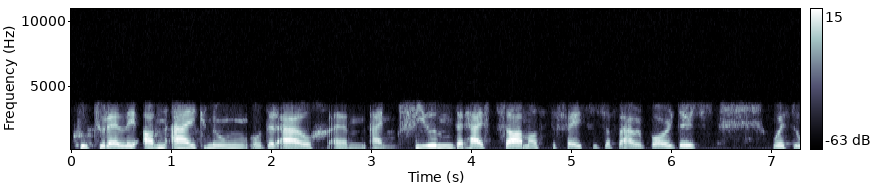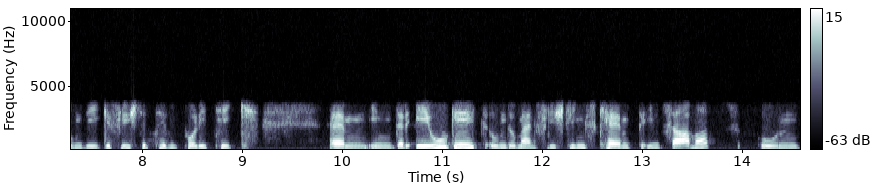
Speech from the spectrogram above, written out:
kulturelle Aneignung oder auch ähm, ein Film, der heißt Samos, The Faces of Our Borders, wo es um die Geflüchtetenpolitik ähm, in der EU geht und um ein Flüchtlingscamp in Samos. Und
